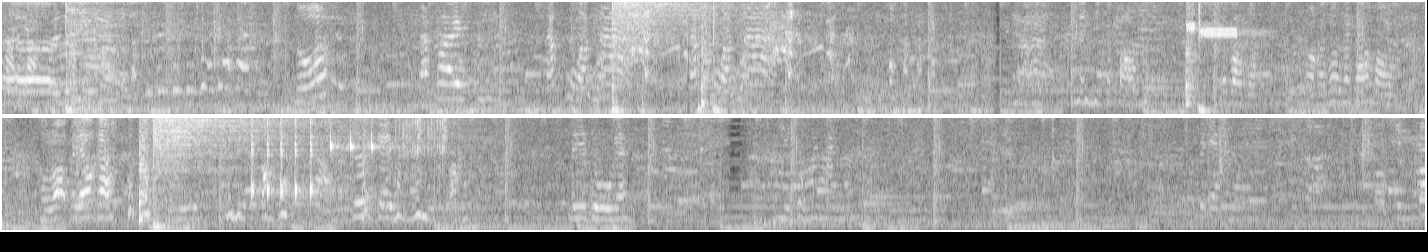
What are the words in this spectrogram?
เออหนูรักใครรักผัวค่ะรักผัวค่ะไม่มีกระเป๋าแล้วบอกบอกบอกขอโทษนะคะบอก หัวเราะไปแล้วค่ะไม่มีกระเป๋าเจอเกมไม่มีกระเป๋าไม่ได้ดูไงก็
